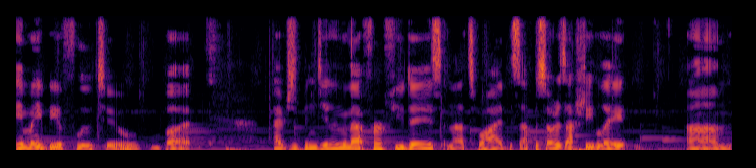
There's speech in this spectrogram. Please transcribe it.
It may be a flu too, but I've just been dealing with that for a few days, and that's why this episode is actually late. Um,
